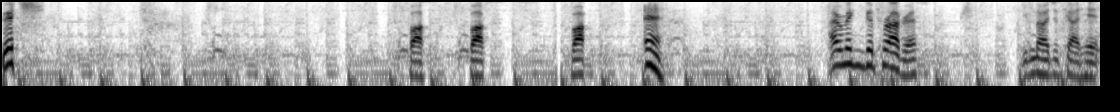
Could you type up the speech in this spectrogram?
Bitch! Fuck, fuck, fuck. Eh. I'm making good progress. Even though I just got hit.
